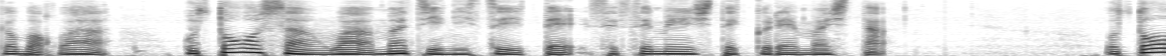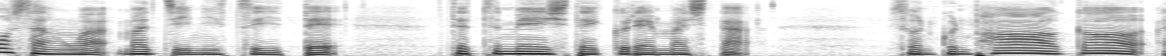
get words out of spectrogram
ก็บอกว่าโอโต้สังวะมาจินิสึเตะเซซิเมชิเตกุเรมาชิตะโอโต้マチについて説明してくれましたส่วนคุณพ่อก็อ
